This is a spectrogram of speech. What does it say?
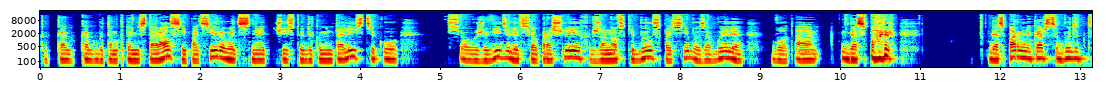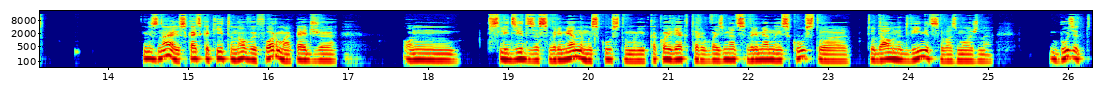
как, как, как бы там кто ни старался эпатировать, снять чистую документалистику, все уже видели, все прошли, Хаджановский был, спасибо, забыли, вот, а Гаспар, Гаспар, мне кажется, будет, не знаю, искать какие-то новые формы, опять же, он следит за современным искусством, и какой вектор возьмет современное искусство, туда он и двинется, возможно. Будет,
